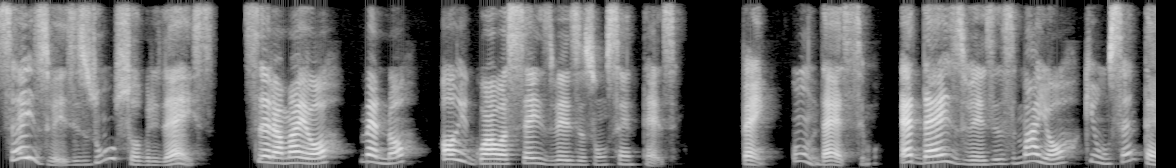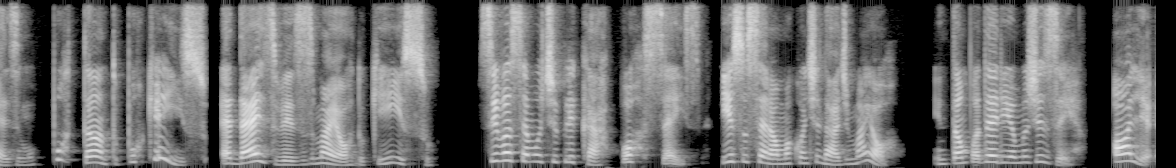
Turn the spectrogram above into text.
6 vezes 1 sobre 10 será maior, menor ou igual a 6 vezes 1 centésimo? Bem, 1 décimo é 10 vezes maior que 1 centésimo. Portanto, por que isso é 10 vezes maior do que isso? Se você multiplicar por 6, isso será uma quantidade maior. Então, poderíamos dizer, olha,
